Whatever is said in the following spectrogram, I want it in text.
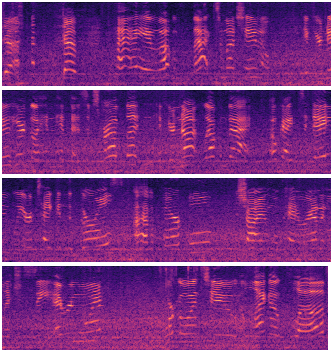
Yeah. Go. Hey, and welcome back to my channel. If you're new here, go ahead and hit that subscribe button. If you're not, welcome back. Okay, today we are taking the girls. I have a car full. Cheyenne will pan around and let you see everyone. We're going to Lego Club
